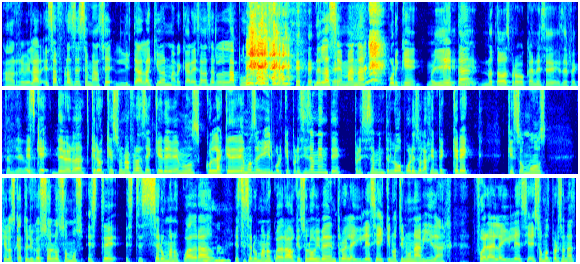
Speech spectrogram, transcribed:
a, revelar. Esa frase se me hace literal aquí iba a enmarcar. Esa va a ser la publicación de la semana. Porque neta. Eh, no todos provocan ese, efecto en Diego. Es ¿eh? que de verdad creo que es una frase que debemos, con la que debemos de vivir. Porque precisamente, precisamente luego por eso la gente cree que somos que los católicos solo somos este, este ser humano cuadrado, este ser humano cuadrado que solo vive dentro de la iglesia y que no tiene una vida fuera de la iglesia. Y somos personas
